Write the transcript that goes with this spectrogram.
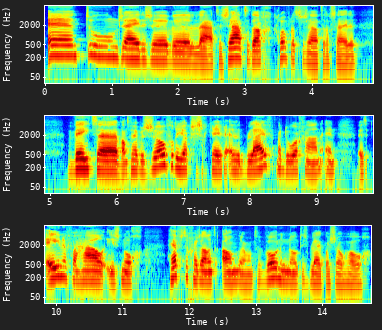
En toen zeiden ze, we laten zaterdag. Ik geloof dat ze zaterdag zeiden weten. Want we hebben zoveel reacties gekregen en het blijft maar doorgaan. En het ene verhaal is nog heftiger dan het andere, want de woningnood is blijkbaar zo hoog.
